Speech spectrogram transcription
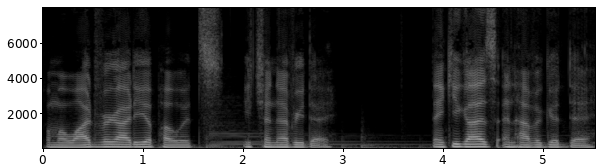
from a wide variety of poets each and every day. Thank you guys and have a good day.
